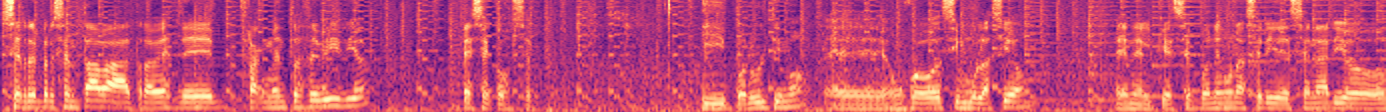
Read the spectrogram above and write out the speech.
se representaba a través de fragmentos de vídeo ese concepto. Y por último, eh, un juego de simulación en el que se ponen una serie de escenarios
